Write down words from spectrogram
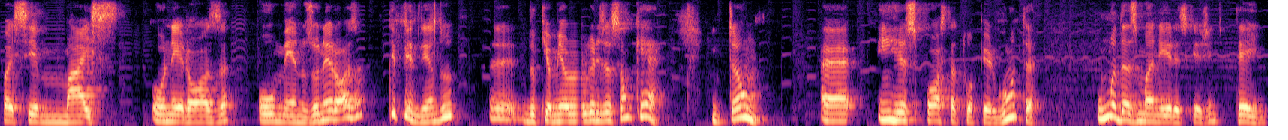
vai ser mais onerosa ou menos onerosa, dependendo é, do que a minha organização quer. Então, é, em resposta à tua pergunta, uma das maneiras que a gente tem,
